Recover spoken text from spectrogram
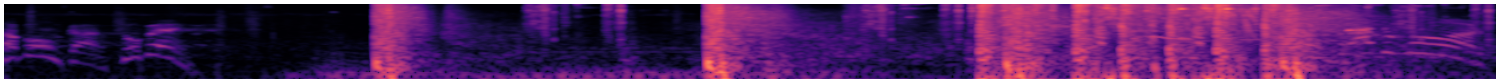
Tá bom, cara, tô bem. Soldado morto.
